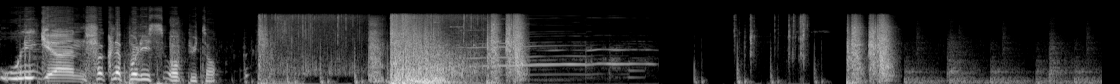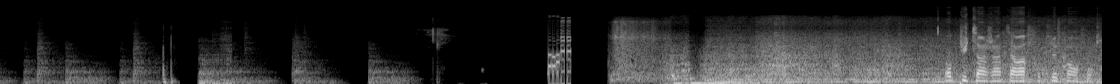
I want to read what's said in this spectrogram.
Hooligan Fuck la police Oh putain Oh putain, j'ai intérêt à foutre le camp en fait.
